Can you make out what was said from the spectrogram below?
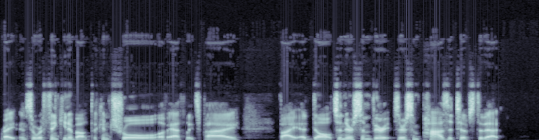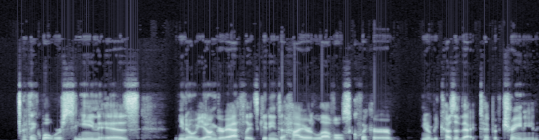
Right? And so we're thinking about the control of athletes by by adults. And there's some very there's some positives to that. I think what we're seeing is, you know, younger athletes getting to higher levels quicker, you know, because of that type of training.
